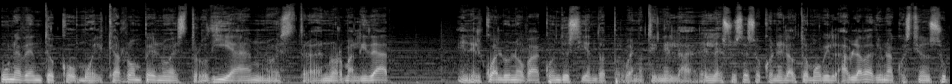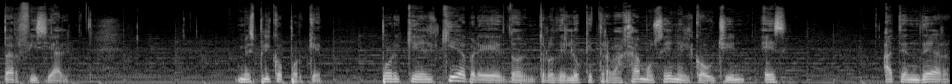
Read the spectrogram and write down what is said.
un evento como el que rompe nuestro día, nuestra normalidad, en el cual uno va conduciendo, pues bueno, tiene el suceso con el automóvil, hablaba de una cuestión superficial. Me explico por qué. Porque el quiebre dentro de lo que trabajamos en el coaching es atender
